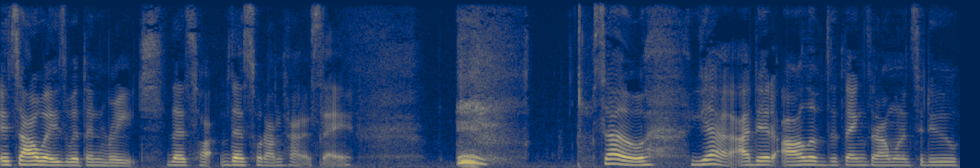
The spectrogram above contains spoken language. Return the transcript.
it's always within reach. That's what, that's what I'm trying to say. so, yeah, I did all of the things that I wanted to do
